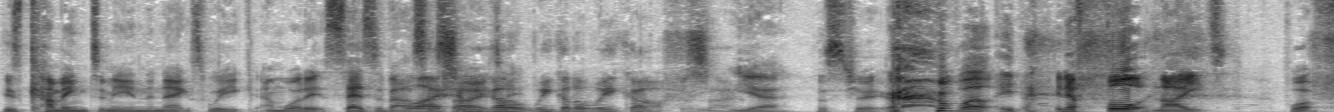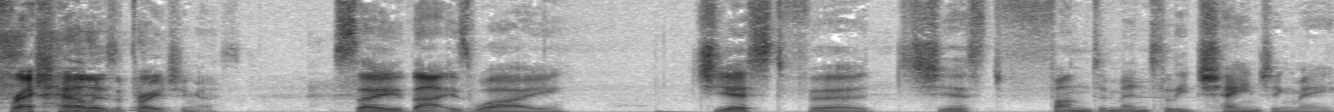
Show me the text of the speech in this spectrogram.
is coming to me in the next week and what it says about Well, actually, society. we got a, we got a week off. So Yeah, that's true. well, in, in a fortnight, what fresh hell is approaching us? So that is why, just for just fundamentally changing me,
